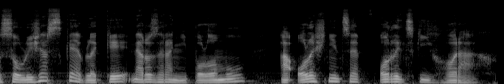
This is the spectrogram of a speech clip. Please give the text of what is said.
jsou lyžařské vleky na rozhraní Polomu a Olešnice v Orlických horách.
